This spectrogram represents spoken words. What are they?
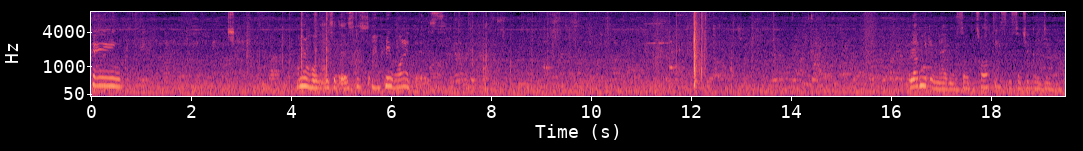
pink. I'm gonna hold on to this because I really wanted this. Love making magnets, so the 12 piece is such a good deal.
